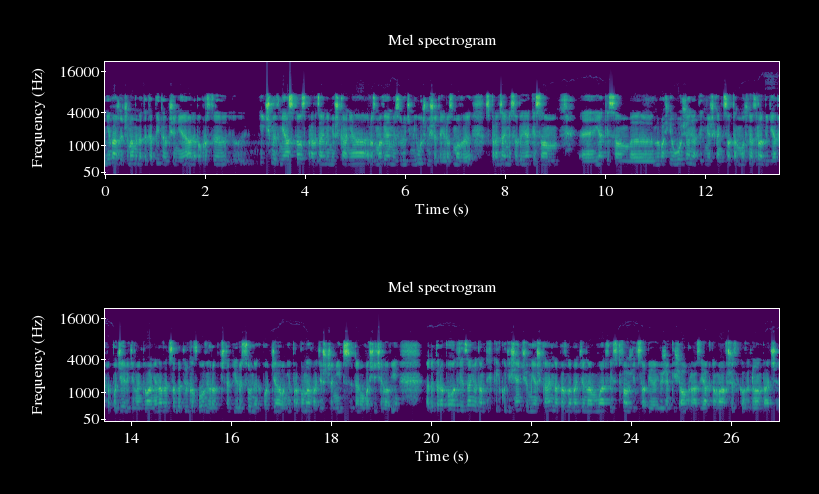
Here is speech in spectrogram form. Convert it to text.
nieważne, czy mamy na to kapitał, czy nie, ale po prostu idźmy w miasto, sprawdzajmy mieszkania, rozmawiajmy z ludźmi, uczmy się tej rozmowy, sprawdzajmy sobie, jakie są, e, jakie są e, no właśnie ułożenia tych mieszkań, co tam można zrobić, jak to podzielić, ewentualnie nawet sobie tylko w głowie robić taki rysunek podziału, nie proponować jeszcze nic temu właścicielowi, a dopiero po odwiedzeniu tam tych kilkudziesięciu mieszkań na pewno będzie nam łatwiej stworzyć sobie już jakiś obraz, jak to ma wszystko wyglądać e,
